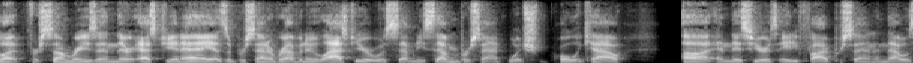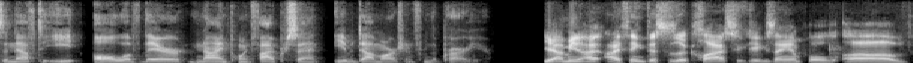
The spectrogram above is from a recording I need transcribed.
But for some reason, their SG&A as a percent of revenue last year was 77%, which holy cow, uh, and this year it's 85%, and that was enough to eat all of their 9.5% EBITDA margin from the prior year. Yeah, I mean, I, I think this is a classic example of,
